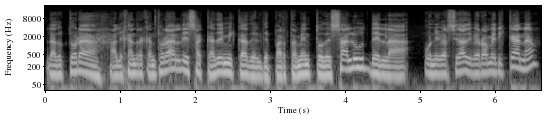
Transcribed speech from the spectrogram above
La doctora Alejandra Cantoral es académica del Departamento de Salud de la Universidad Iberoamericana.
